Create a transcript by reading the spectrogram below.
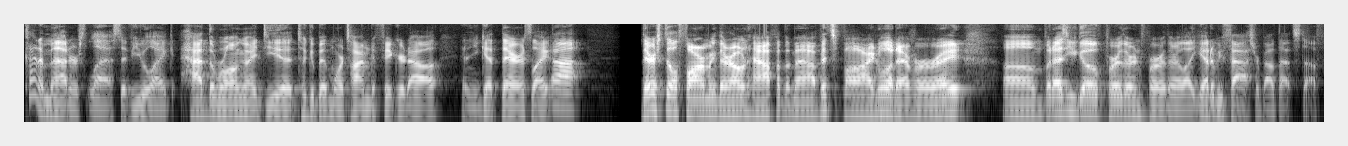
kind of matters less. If you like had the wrong idea, took a bit more time to figure it out, and you get there, it's like, ah, they're still farming their own half of the map. It's fine, whatever, right? Um, but as you go further and further, like you got to be faster about that stuff.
